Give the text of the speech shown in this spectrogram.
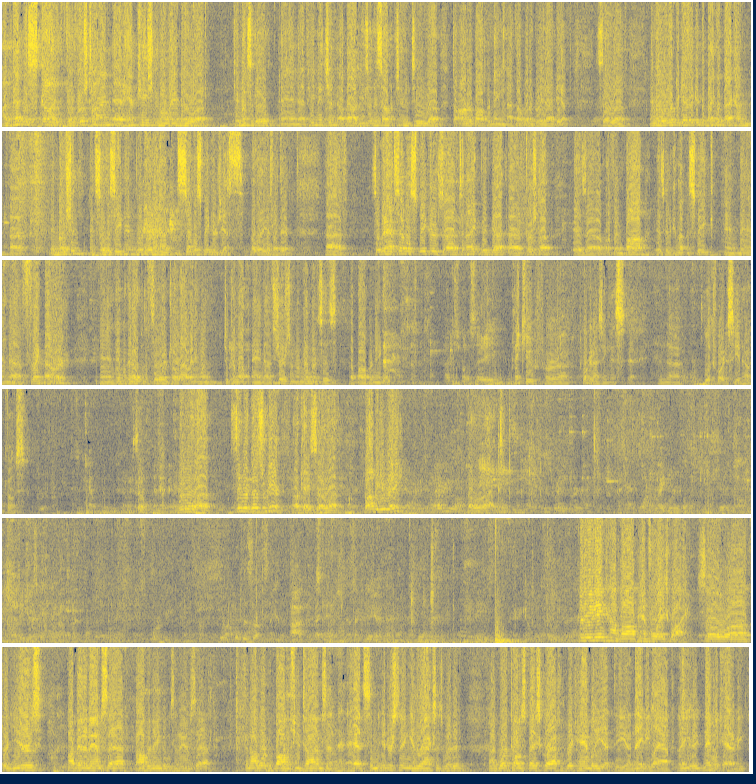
I met with Scotty for the first time at Hamcation in Orlando uh, a few months ago, and uh, he mentioned about using this opportunity to, uh, to honor Bob Berning, and I thought, what a great idea. So, uh, anyway, we worked together to get the banquet back on, uh, in motion, and so this evening, we're going to have several speakers, yes, oh, there he is, right there. Uh, So we're going to have several speakers tonight. We've got, first up is uh, our friend Bob is going to come up and speak, and then uh, Frank Bauer, and then we're going to open the floor to allow anyone to come up and uh, share some remembrances of Bob Bruninga. I just want to say thank you for uh, organizing this, and uh, look forward to seeing how it goes. So we will uh, see where it goes from here. Okay, so uh, Bob, are you ready? All right. You want to hold this or on stand? Good evening, I'm Bob, N4HY. So uh, for years, I've been in AMSAT, Bob Bruninga was in AMSAT, and I worked with Bob a few times and had some interesting interactions with him. I worked on a spacecraft with Rick Hambly at the uh, Navy Lab, uh, Naval Academy,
